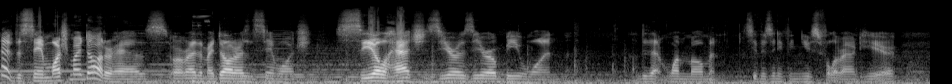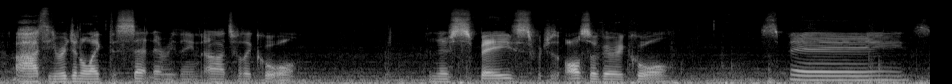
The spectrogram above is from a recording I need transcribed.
I have the same watch my daughter has, or rather my daughter has the same watch. Seal Hatch 00B1. I'll do that in one moment. See if there's anything useful around here. Ah, it's the original, like the set and everything. Ah, it's really cool. And there's space, which is also very cool. Space.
